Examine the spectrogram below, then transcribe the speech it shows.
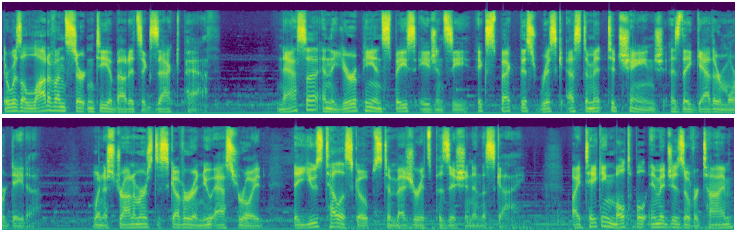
there was a lot of uncertainty about its exact path. NASA and the European Space Agency expect this risk estimate to change as they gather more data. When astronomers discover a new asteroid, they use telescopes to measure its position in the sky. By taking multiple images over time,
